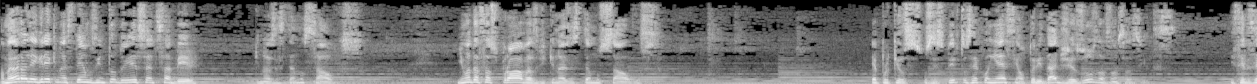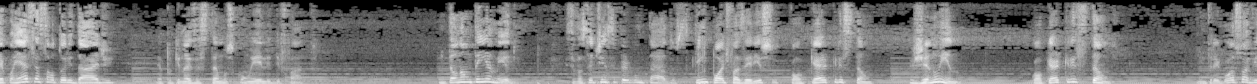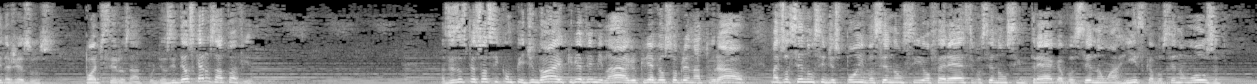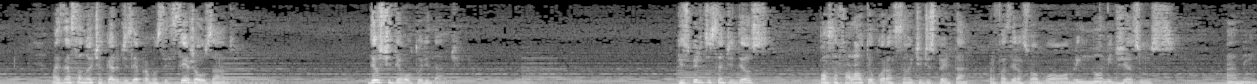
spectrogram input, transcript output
A maior alegria que nós temos em tudo isso é de saber que nós estamos salvos e uma dessas provas de que nós estamos salvos é porque os, os Espíritos reconhecem a autoridade de Jesus nas nossas vidas. E se eles reconhecem essa autoridade, é porque nós estamos com Ele de fato. Então não tenha medo. Se você tinha se perguntado quem pode fazer isso, qualquer cristão genuíno, qualquer cristão que entregou a sua vida a Jesus, pode ser usado por Deus. E Deus quer usar a tua vida. Às vezes as pessoas ficam pedindo, ah, eu queria ver milagre, eu queria ver o sobrenatural, mas você não se dispõe, você não se oferece, você não se entrega, você não arrisca, você não ousa. Mas nessa noite eu quero dizer para você: seja ousado. Deus te deu autoridade. Que o Espírito Santo de Deus possa falar ao teu coração e te despertar para fazer a sua boa obra em nome de Jesus. Amém.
